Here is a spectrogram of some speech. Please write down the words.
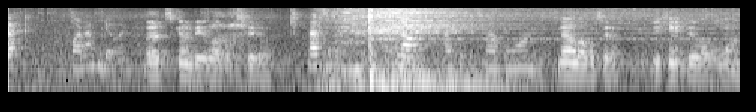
Yep. What I'm doing. but it's gonna be level two. That's no. I think it's level one. No, level two. You can't do level one.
